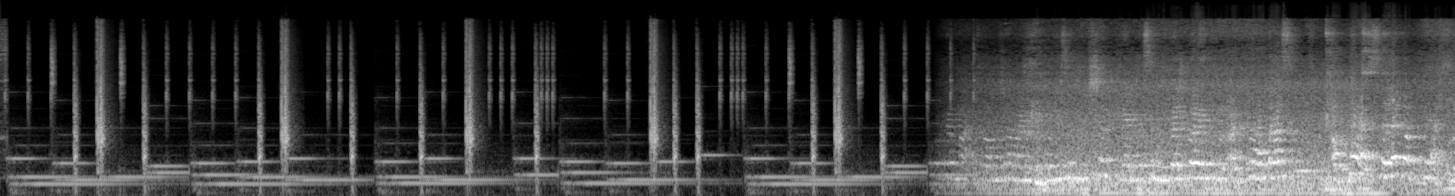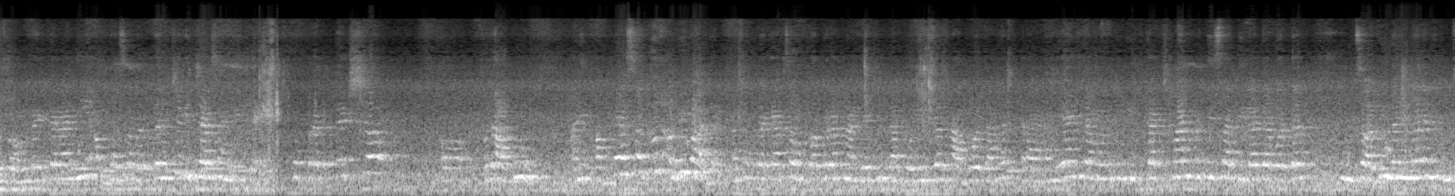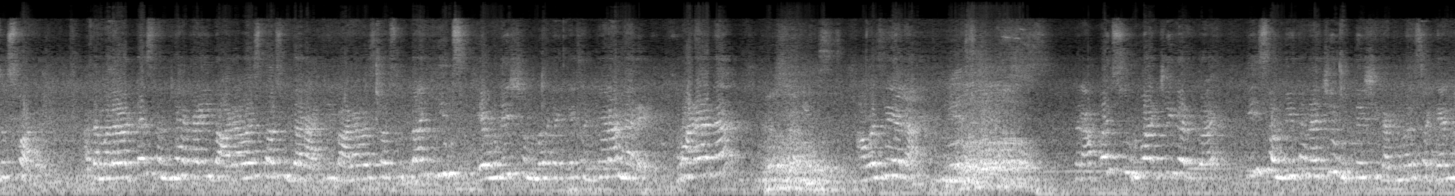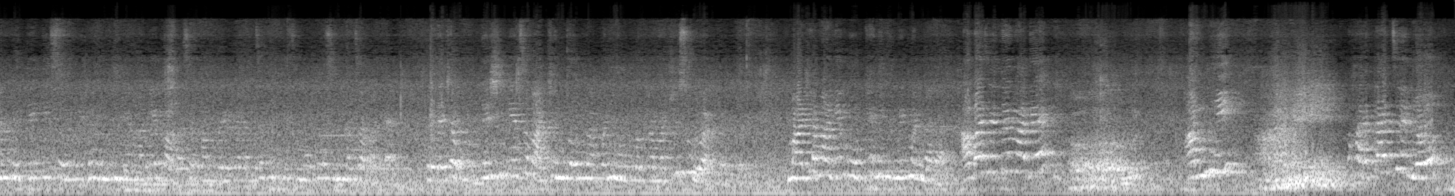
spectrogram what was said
अठरा तास अभ्यास सलग अभ्यास आंबेडकरांनी अभ्यासाबद्दलचे विचार सांगितले. तो प्रत्यक्ष राहून आणि अभ्यासातून अभिवादन. अशा प्रकारचा उपक्रम नांदेड जिल्हा पोलीस दल राबवत आहे आणि त्यामुळे तुम्ही इतका छान प्रतिसाद दिला त्याबद्दल तुमचं अभिनंदन आणि तुमचं स्वागत. आता मला वाटतं संध्याकाळी बारा वाजता सुद्धा रात्री बारा वाजता सुद्धा हीच एवढीच शंभर टक्के संख्या राहणार आहे. राहणार ना? आवाज यायला तर आपण सुरुवात जी करतोय. ती संविधानाची उद्देशिका तुम्हाला सगळ्यांना माहिती की संविधान लिहिण्यामागे बाबासाहेब आंबेडकरांचा किती मोठा सिंहाचा वाटा आहे. तर त्याच्या उद्देशिकेचं वाचन करून आपण ह्या उपक्रमाची सुरुवात करतोय. माझ्या मागे मोठ्याने तुम्ही म्हणणार आहात. आवाज येतोय मागे? आम्ही भारताचे लोक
